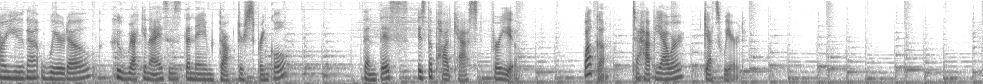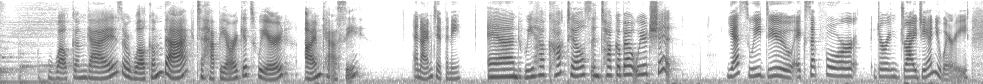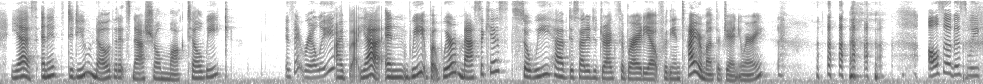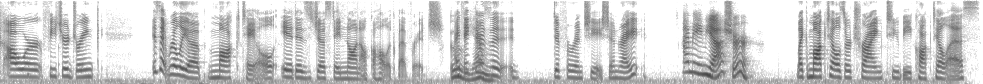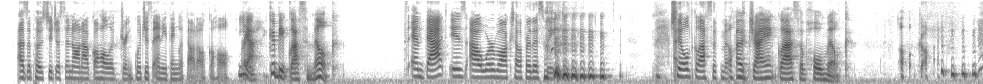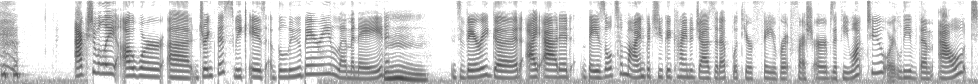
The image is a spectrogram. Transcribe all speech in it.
Are you that weirdo who recognizes the name Dr. Sprinkle? Then this is the podcast for you. Welcome to Happy Hour Gets Weird. Welcome, guys, or welcome back to Happy Hour Gets Weird. I'm Cassie, And I'm Tiffany. and we have cocktails and talk about weird shit. Yes, we do, except for during dry January. Yes, and it's did you know that it's National Mocktail Week? Is it really? I yeah, and we but we're masochists, so we have decided to drag sobriety out for the entire month of January. Also, this week, our featured drink isn't really a mocktail, it is just a non alcoholic beverage. I think yum. there's a, a differentiation, right? I mean, yeah, sure. Like mocktails are trying to be cocktail S as opposed to just a non alcoholic drink, which is anything without alcohol. right? Yeah, it could be a glass of milk. And that is our mocktail for this week chilled glass of milk. A giant glass of whole milk. Oh God. Actually, our uh, drink this week is blueberry lemonade. Mm. It's very good. I added basil to mine, but you could kind of jazz it up with your favorite fresh herbs if you want to, or leave them out.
